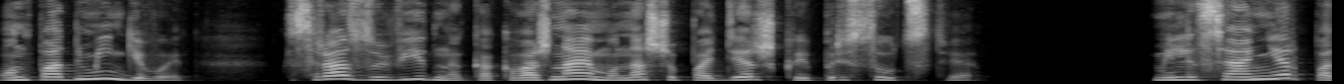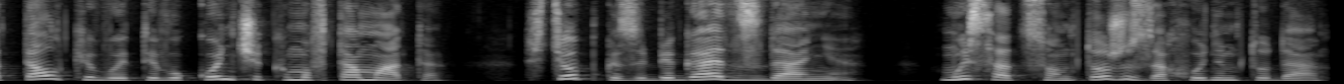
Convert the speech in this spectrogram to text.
Он подмигивает. Сразу видно, как важна ему наша поддержка и присутствие. Милиционер подталкивает его кончиком автомата. Степка забегает в здание. Мы с отцом тоже заходим туда.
